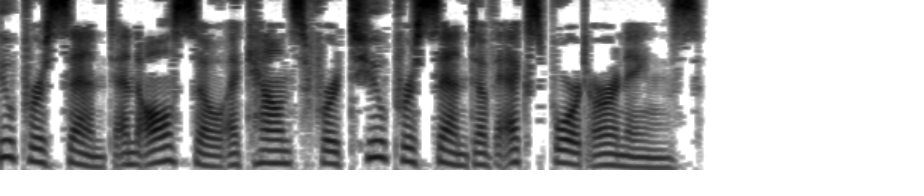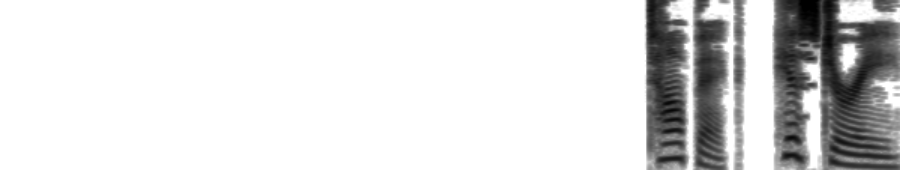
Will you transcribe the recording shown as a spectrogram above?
2% and also accounts for 2% of export earnings. History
